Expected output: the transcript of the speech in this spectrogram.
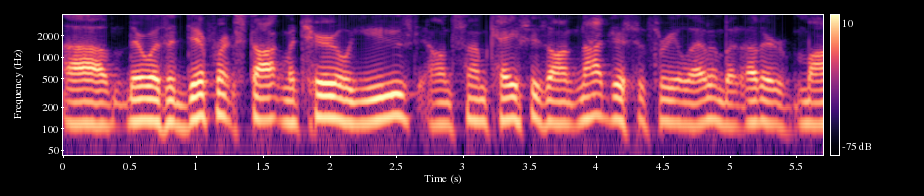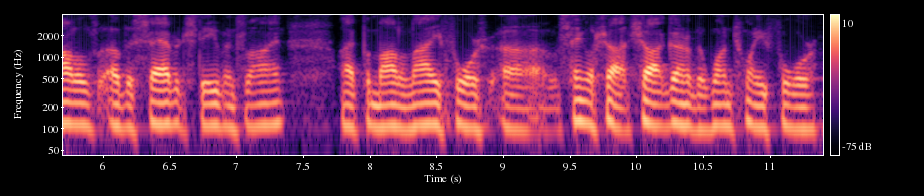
uh, there was a different stock material used on some cases on not just the 311 but other models of the Savage Stevens line, like the Model 94 uh, single shot shotgun or the 124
